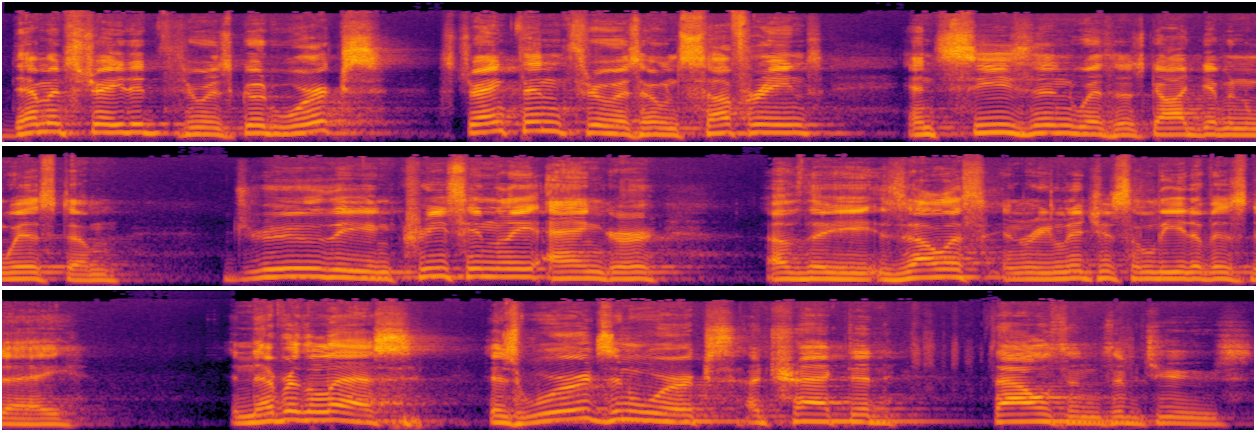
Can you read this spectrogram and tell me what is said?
demonstrated through his good works, strengthened through his own sufferings, and seasoned with his God given wisdom, drew the increasingly anger of the zealous and religious elite of his day. And nevertheless, his words and works attracted thousands of Jews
